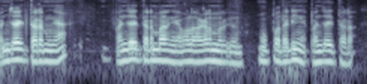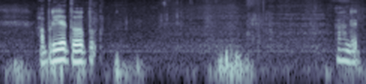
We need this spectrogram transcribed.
பஞ்சாயத்து தடமுங்க. பஞ்சாயத்து தடம் பாருங்கள் எவ்வளோ அகலம் இருக்குது. முப்பது அடிங்க பஞ்சாயத்து தடம். அப்படியே தோப்பு. கான்டாக்ட்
